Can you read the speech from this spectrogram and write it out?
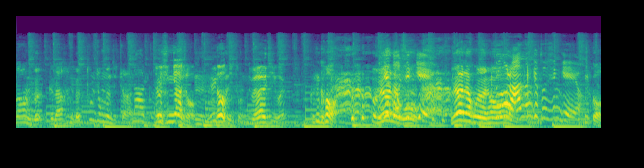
나한몇나한 몇 톤 정도는 됐줄 알았는데. 나도. 이거 신기하죠? 응, 너 1톤, 2톤. 왜 알지 이걸? 그러니까 왜 그게 더 하냐고. 신기해요. 왜 하냐고요, 형. 그걸 아는 게 더 신기해요. 그러니까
